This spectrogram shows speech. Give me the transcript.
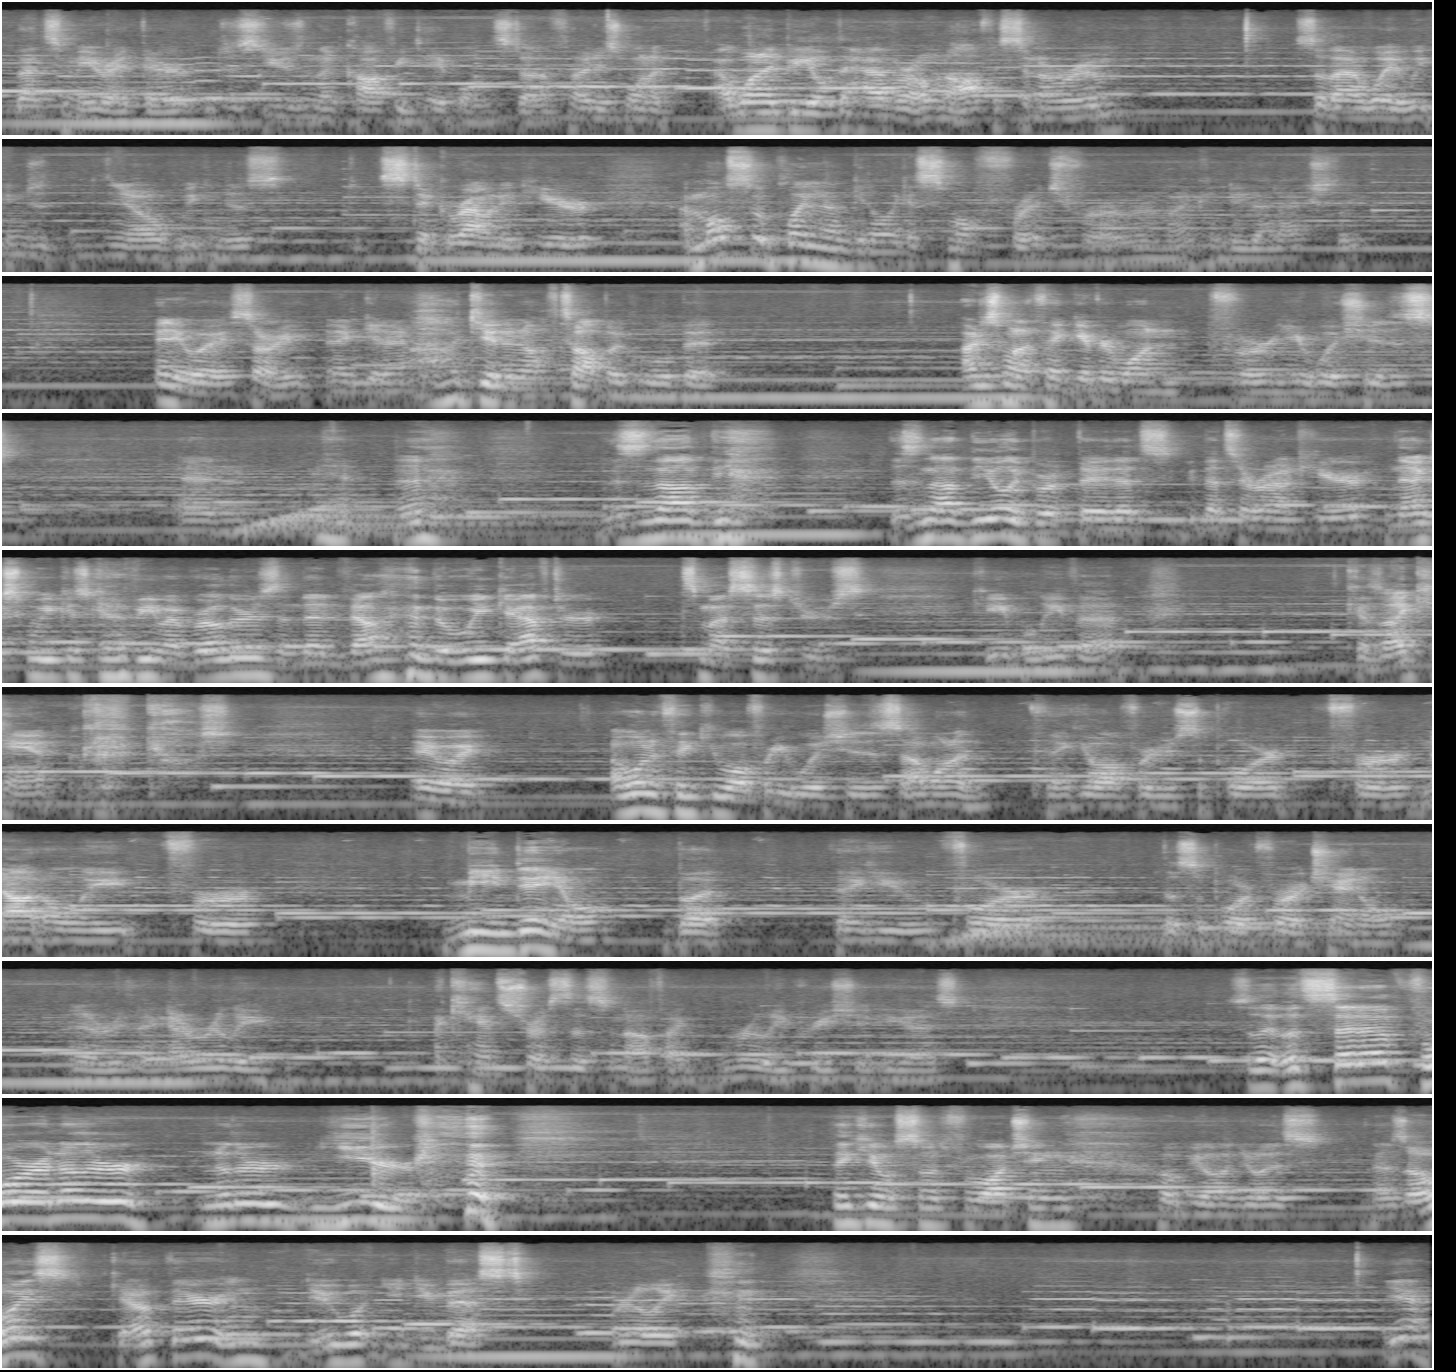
that's, me right there, just using the coffee table and stuff. I just want to, I want to be able to have our own office in our room, so that way we can just, you know, we can just stick around in here. I'm also planning on getting like a small fridge for our room. I can do that actually. Anyway, sorry, getting getting off topic a little bit. I just want to thank everyone for your wishes, and yeah. This is not the this is not the only birthday that's that's around here. Next week is gonna be my brother's, and then val the week after it's my sister's. Can you believe that? Because I can't. Gosh. Anyway, I want to thank you all for your wishes. I want to thank you all for your support for not only for me and Daniel, but thank you for the support for our channel and everything. I really I can't stress this enough. I really appreciate you guys. So let's set up for another another year. Thank you all so much for watching. Hope you all enjoy this. As always, get out there and do what you do best. Really. yeah.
